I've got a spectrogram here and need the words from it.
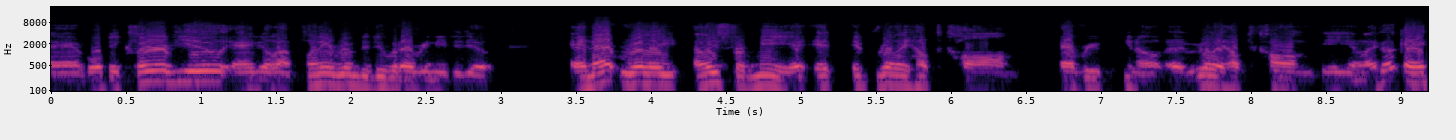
and we'll be clear of you, and you'll have plenty of room to do whatever you need to do." And that really, at least for me, it, it really helped calm every, you know, it really helped calm me. And like, okay,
